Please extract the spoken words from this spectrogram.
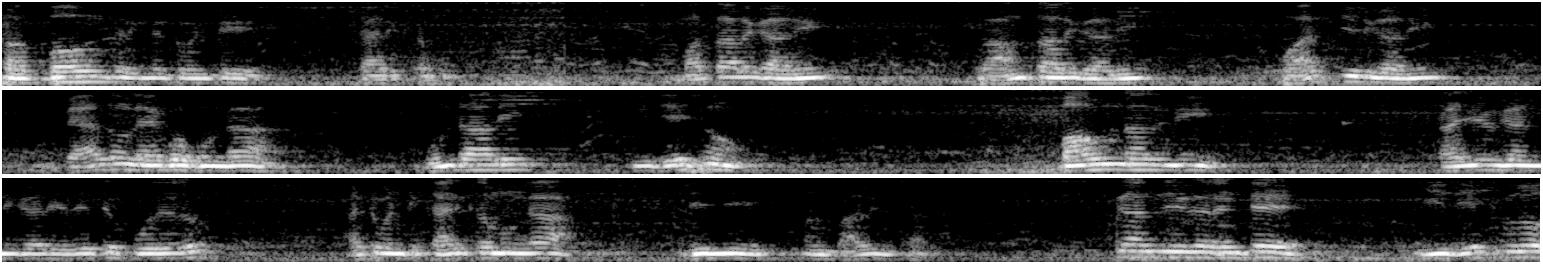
సద్భావం కలిగినటువంటి కార్యక్రమం. మతాలు కానీ ప్రాంతాలు కానీ పార్టీలు కానీ భేదం లేకోకుండా ఉండాలి. ఈ దేశం బాగుండాలని రాజీవ్ గాంధీ గారు ఏదైతే కోరారో అటువంటి కార్యక్రమంగా దీన్ని మనం భావించాలి. గాంధీ గారు అంటే ఈ దేశంలో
